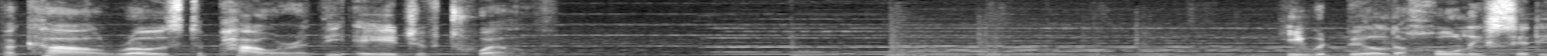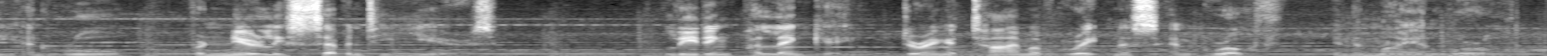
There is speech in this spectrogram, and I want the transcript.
Pakal rose to power at the age of 12 he would build a holy city and rule for nearly 70 years, leading Palenque during a time of greatness and growth in the Mayan world.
